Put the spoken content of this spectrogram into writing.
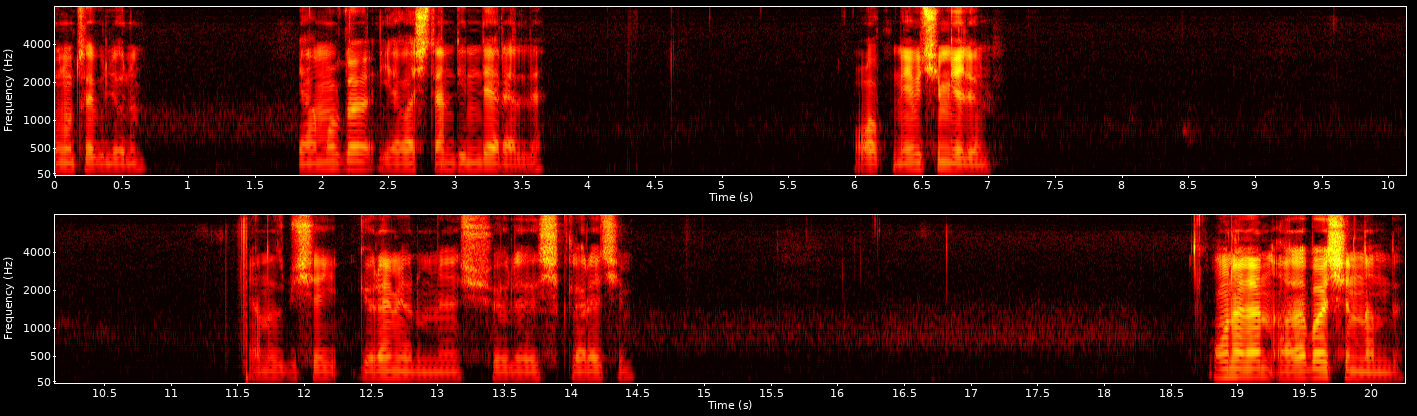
unutabiliyorum. Yağmur da yavaştan dindi herhalde. Hop ne biçim geliyorsun? Yalnız bir şey göremiyorum ya. Şöyle ışıkları açayım. O ne lan? Araba ışınlandı.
